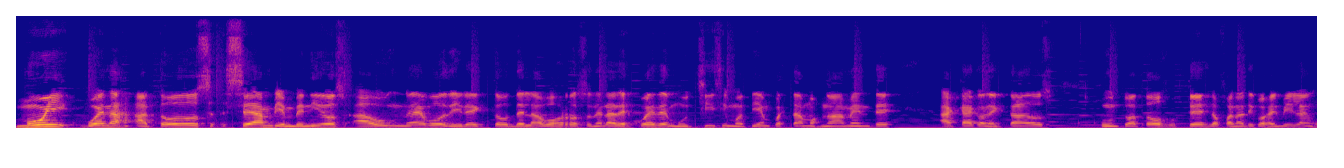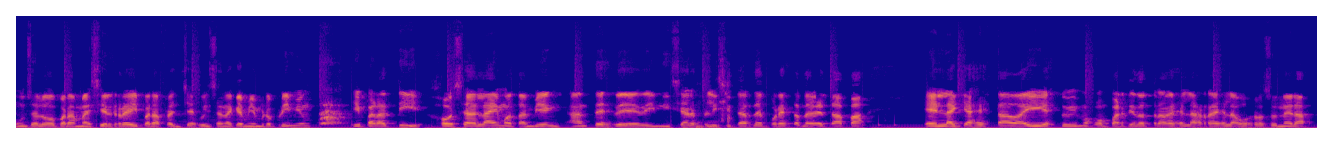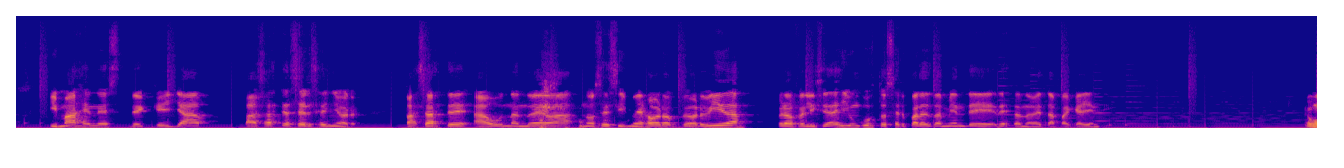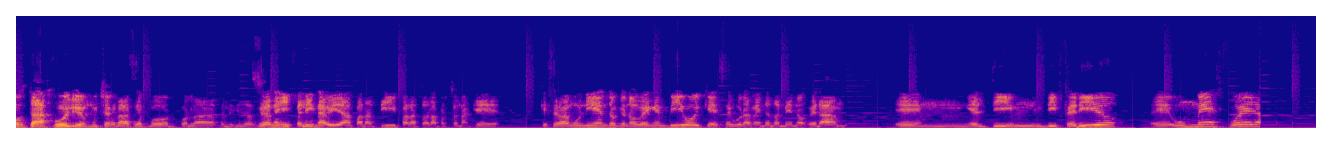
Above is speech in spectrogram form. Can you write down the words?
Muy buenas a todos, sean bienvenidos a un nuevo directo de La Voz Rosonera. Después de muchísimo tiempo estamos nuevamente acá conectados junto a todos ustedes, los fanáticos del Milan. Un saludo para Messi el Rey, para Francesco Insana, que es miembro premium, y para ti, José Alaimo, también. Antes de, de iniciar, felicitarte por esta nueva etapa en la que has estado ahí. Estuvimos compartiendo a través de las redes de La Voz Rosonera imágenes de que ya pasaste a ser señor pasaste a una nueva, no sé si mejor o peor vida, pero felicidades y un gusto ser parte también de, esta nueva etapa que hay en ti. ¿Cómo estás, Julio? Muchas gracias por, por, las felicitaciones y feliz Navidad para ti y para todas las personas que, que, se van uniendo, que nos ven en vivo y que seguramente también nos verán en el team diferido. Eh, un mes fuera,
